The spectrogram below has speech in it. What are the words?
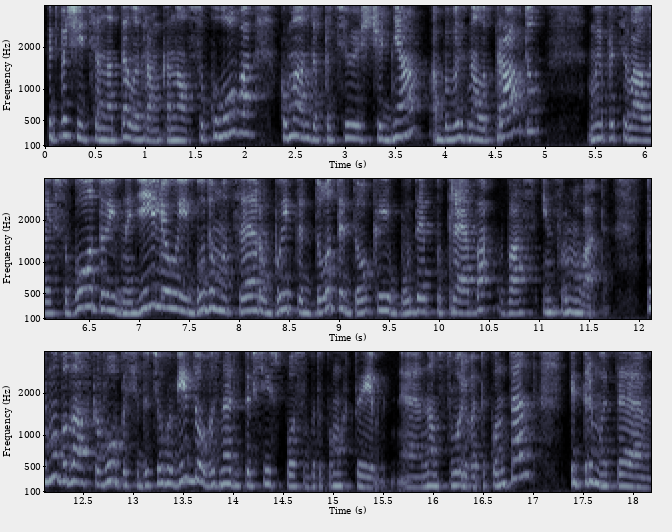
Підпишіться на телеграм-канал Соколова. Команда працює щодня, аби ви знали правду. Ми працювали і в суботу, і в неділю, і будемо це робити доти, доки буде потреба вас інформувати. Тому, будь ласка, в описі до цього відео ви знайдете всі способи допомогти е, нам створювати контент. Підтримуйте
